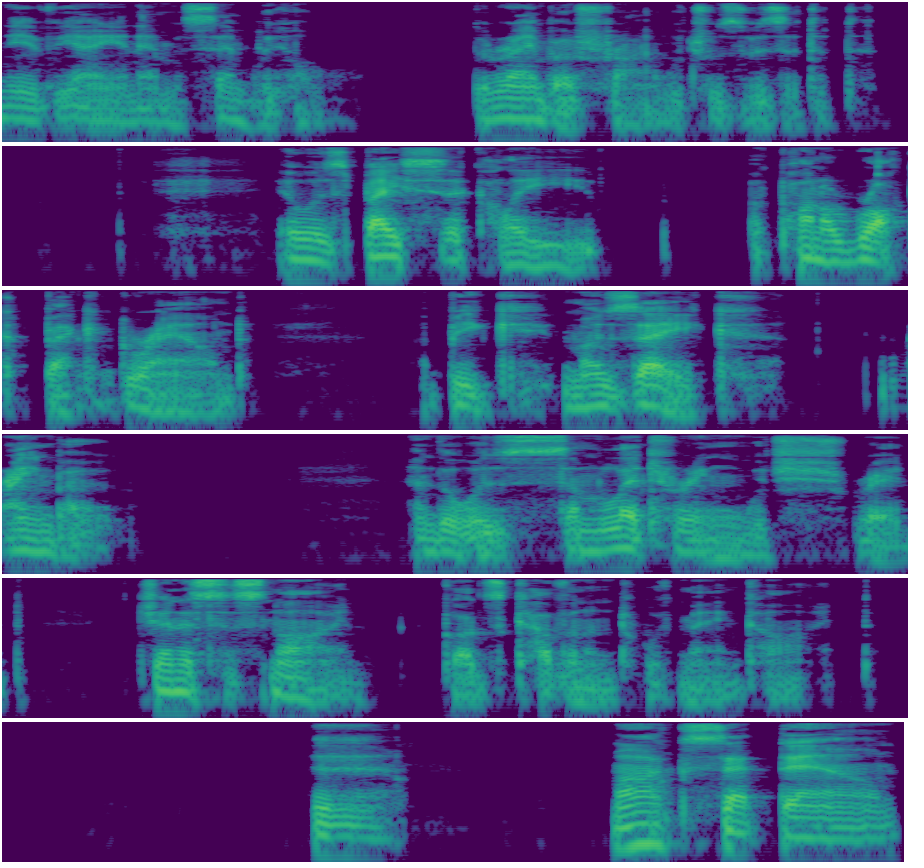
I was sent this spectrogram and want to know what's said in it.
near the A&M Assembly Hall, the Rainbow Shrine, which was visited. It was basically upon a rock background, a big mosaic rainbow, and there was some lettering which read Genesis 9, God's covenant with mankind. Mark sat down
